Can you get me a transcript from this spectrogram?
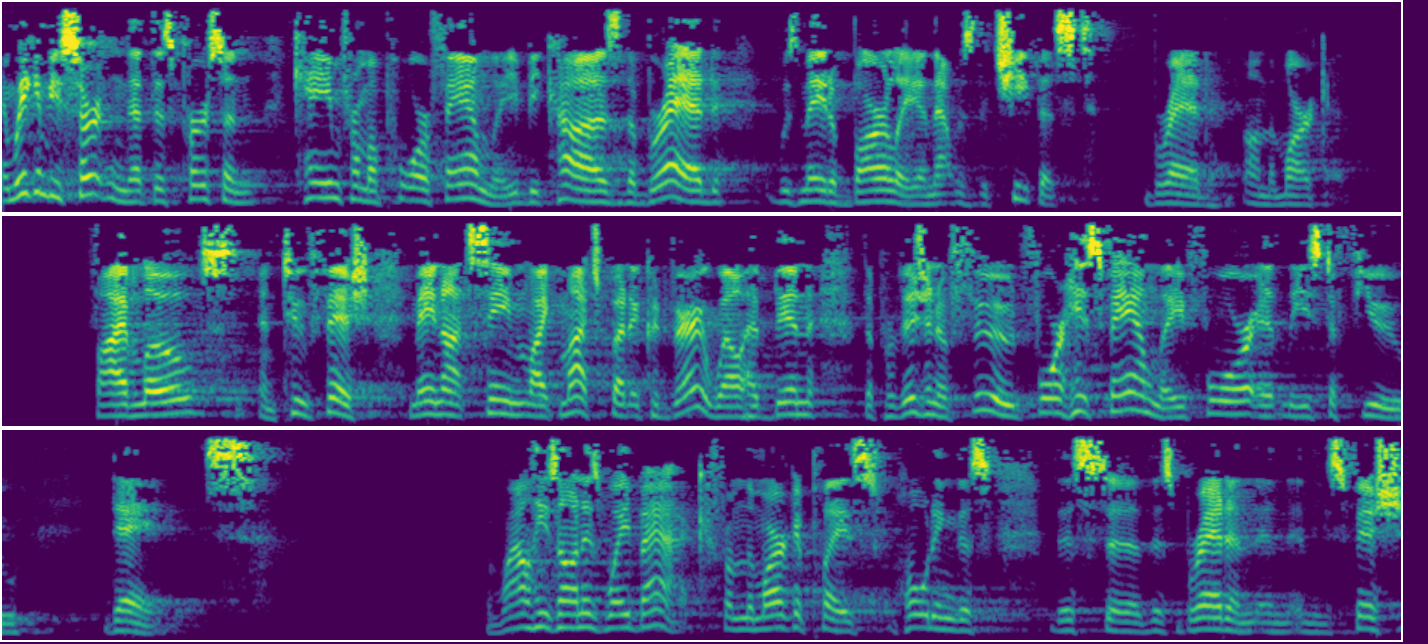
And we can be certain that this person came from a poor family because the bread was made of barley, and that was the cheapest bread on the market. Five loaves and two fish may not seem like much, but it could very well have been the provision of food for his family for at least a few days. And while he's on his way back from the marketplace, holding this this uh, this bread and, and, and these fish,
